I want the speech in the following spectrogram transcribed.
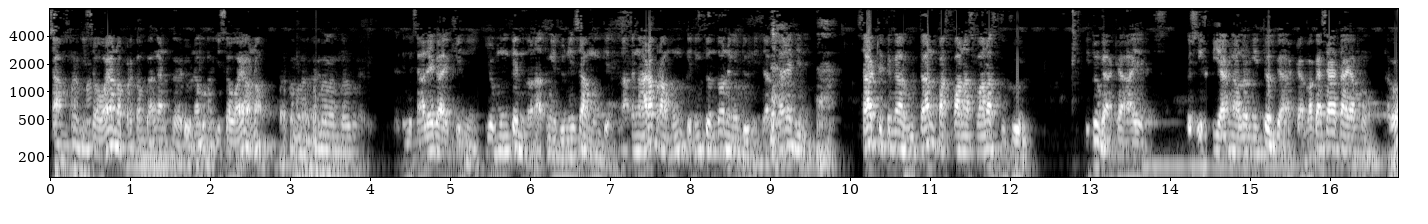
sama. Isowaya no perkembangan baru. Nama isowaya no perkembangan baru. Jadi misalnya kayak gini, ya mungkin tuh, nak Indonesia mungkin, nak tengah Arab mungkin. Ini contoh dengan Indonesia. Misalnya gini, saya di tengah hutan pas panas-panas gugur, itu nggak ada air. Terus ikhtiar ngalor itu nggak ada, maka saya tayamum. Apa?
